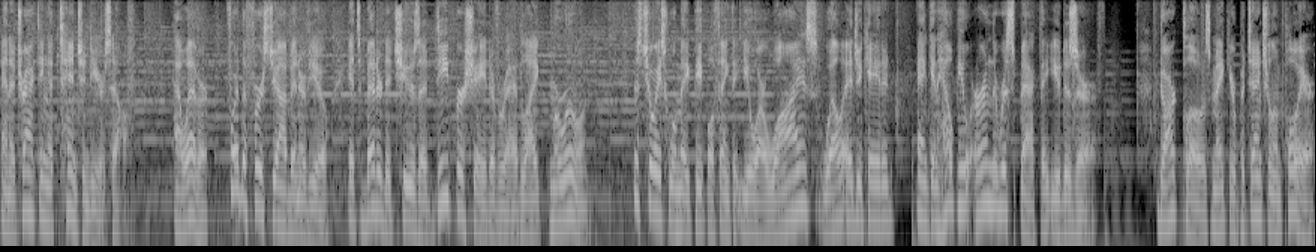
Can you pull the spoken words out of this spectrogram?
and attracting attention to yourself. However, for the first job interview, it's better to choose a deeper shade of red like maroon. This choice will make people think that you are wise, well educated, and can help you earn the respect that you deserve. Dark clothes make your potential employer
